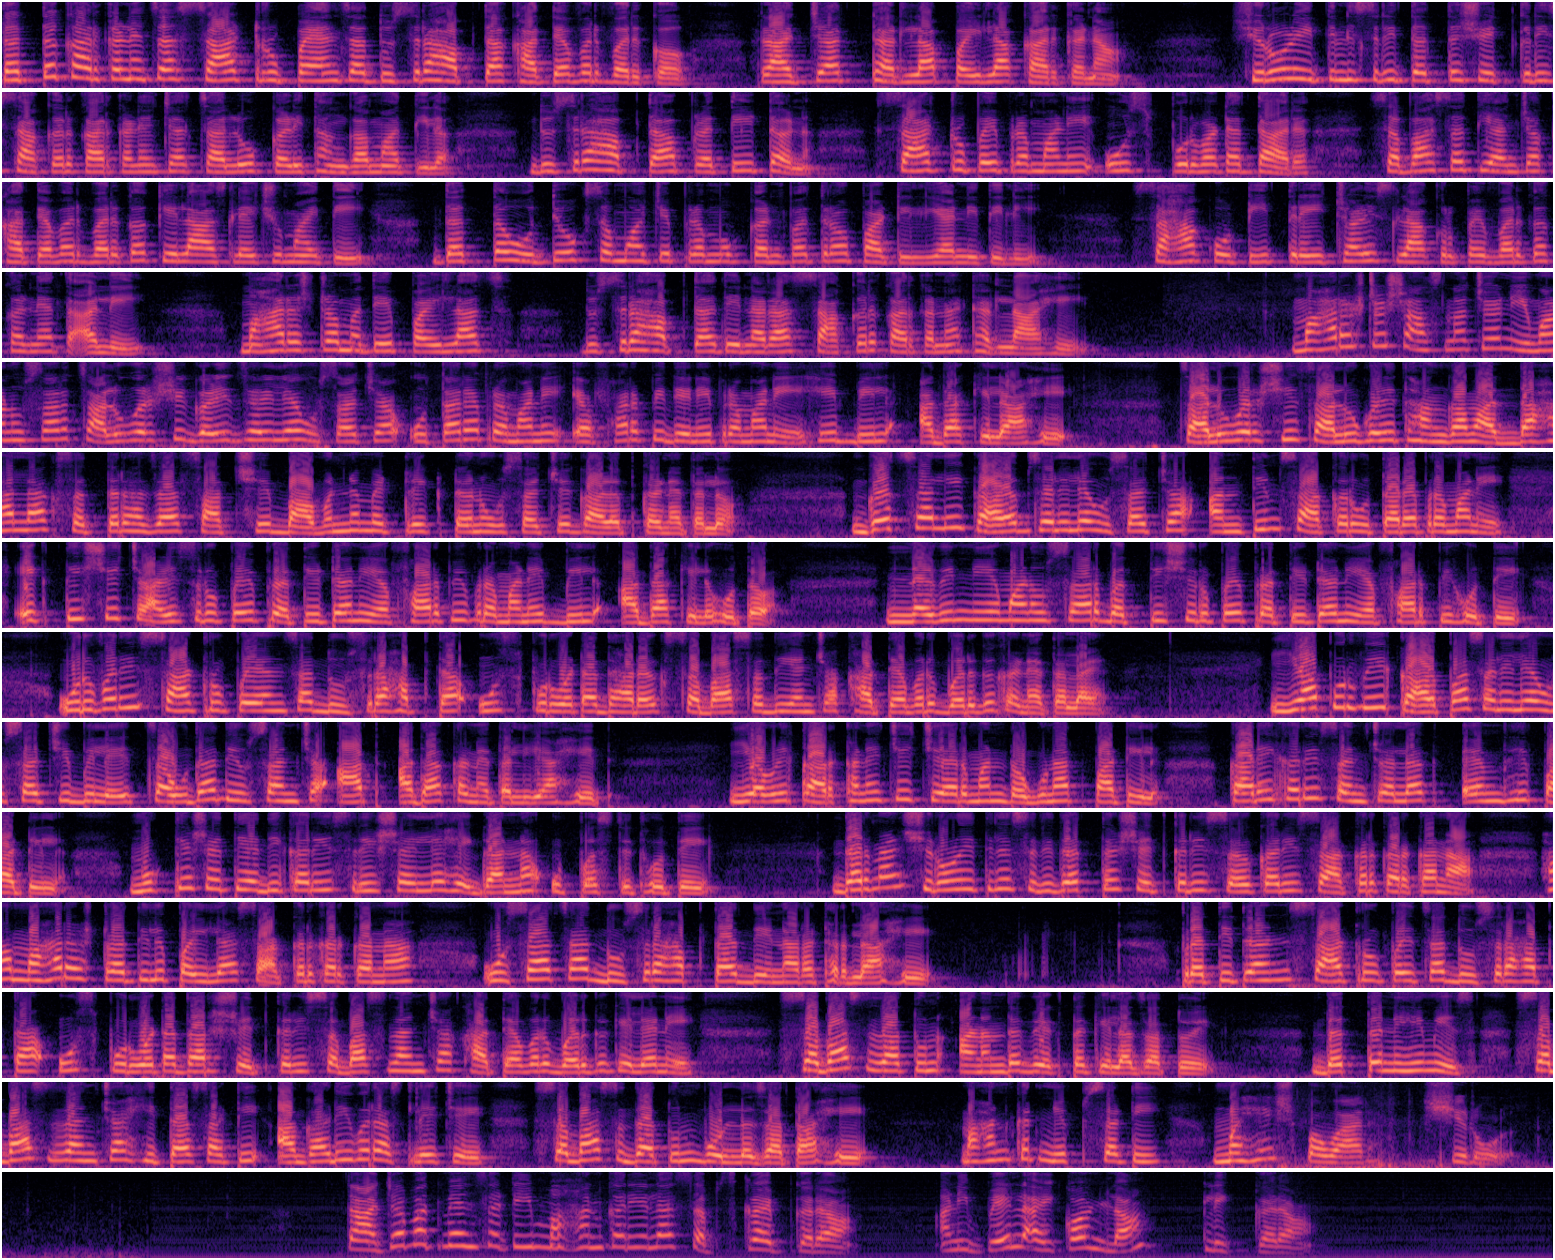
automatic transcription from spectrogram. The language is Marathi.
दत्त कारखान्याचा साठ रुपयांचा दुसरा हप्ता खात्यावर वर्ग. राज्यात ठरला पहिला कारखाना. शिरोळ येथील श्री दत्त शेतकरी साखर कारखान्याच्या चालू कळीत हंगामातील दुसरा हप्ता प्रति टन साठ रुपयेप्रमाणे ऊस पुरवठादार सभासद यांच्या खात्यावर वर्ग केला असल्याची माहिती दत्त उद्योग समूहाचे प्रमुख गणपतराव पाटील यांनी दिली. सहा कोटी त्रेचाळीस लाख रुपये वर्ग करण्यात आले. महाराष्ट्रामध्ये पहिलाच दुसरा हप्ता देणारा साखर कारखाना ठरला आहे. महाराष्ट्र शासनाच्या नियमानुसार चालू वर्षी गळीत झालेल्या उसाच्या उतार्याप्रमाणे एफ आर पी देण्याप्रमाणे हे बिल अदा केलं आहे. चालू वर्षी चालू गळीत हंगामात दहा लाख सत्तर हजार सातशे बावन्न मेट्रिक टन उसाचे गाळप करण्यात आलं. गत साली गाळप झालेल्या उसाच्या अंतिम साखर उतार्याप्रमाणे एकतीसशे चाळीस रुपये प्रति टन एफ आर पी प्रमाणे बिल अदा केलं होतं. नवीन नियमानुसार बत्तीसशे रुपये प्रति टन एफ आर पी होते. उर्वरित साठ रुपयांचा दुसरा हप्ता ऊस पुरवठाधारक सभासद यांच्या खात्यावर वर्ग करण्यात आलाय. यापूर्वी काळपास आलेल्या ऊसाची बिले चौदा दिवसांच्या आत अदा करण्यात आली आहेत. यावेळी कारखान्याचे चेअरमन रघुनाथ पाटील कार्यकारी संचालक एम व्ही पाटील मुख्य शेती अधिकारी श्रीशैल्य हेगांना उपस्थित होते. दरम्यान शिरोळ येथील श्रीदत्त शेतकरी सहकारी साखर कारखाना हा महाराष्ट्रातील पहिला साखर कारखाना ऊसाचा दुसरा हप्ता देणारा ठरला आहे. प्रतिटन साठ रुपयेचा दुसरा हप्ता ऊस पुरवठादार शेतकरी सभासदांच्या खात्यावर वर्ग केल्याने सभासदातून आनंद व्यक्त केला जातोय. दत्त नेहमीच सभासदांच्या हितासाठी आघाडीवर असल्याचे सभासदातून बोललं जात आहे. महानकर निप्ससाठी महेश पवार शिरोळ. ताज्या बातम्यांसाठी महानकरेला सबस्क्राईब करा आणि बेल आयकॉनला क्लिक करा.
